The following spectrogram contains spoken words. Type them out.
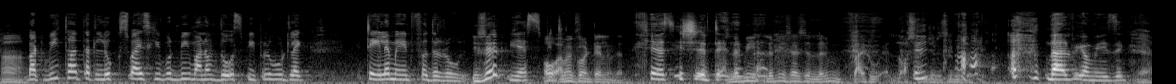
Ah. but we thought that looks wise, he would be one of those people who'd like tailor made for the role. is it? Yes, Oh, I'm going to tell him that. Yes, you should tell him. Let him me that. let me say, let him fly to Los Angeles immediately. That'll be amazing. Yeah.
